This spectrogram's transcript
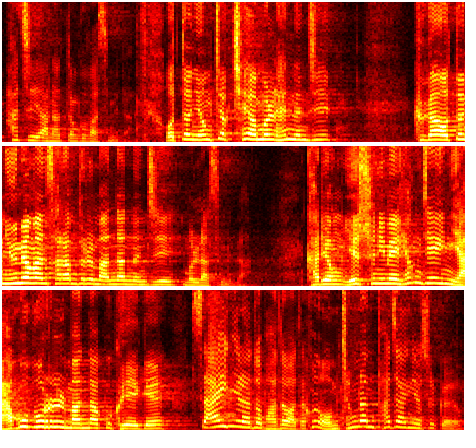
하지 않았던 것 같습니다. 어떤 영적 체험을 했는지 그가 어떤 유명한 사람들을 만났는지 몰랐습니다. 가령 예수님의 형제인 야고보를 만났고 그에게 사인이라도 받아왔다. 그건 엄청난 파장이었을 거예요.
